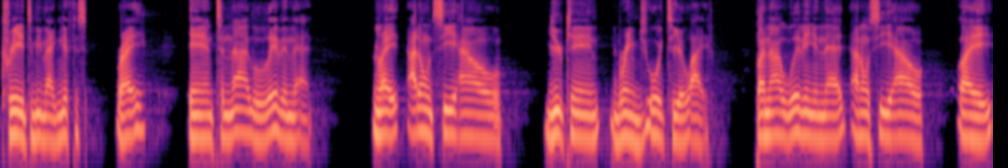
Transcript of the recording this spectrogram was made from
created to be magnificent, right? And to not live in that, right? I don't see how you can bring joy to your life by not living in that. I don't see how like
